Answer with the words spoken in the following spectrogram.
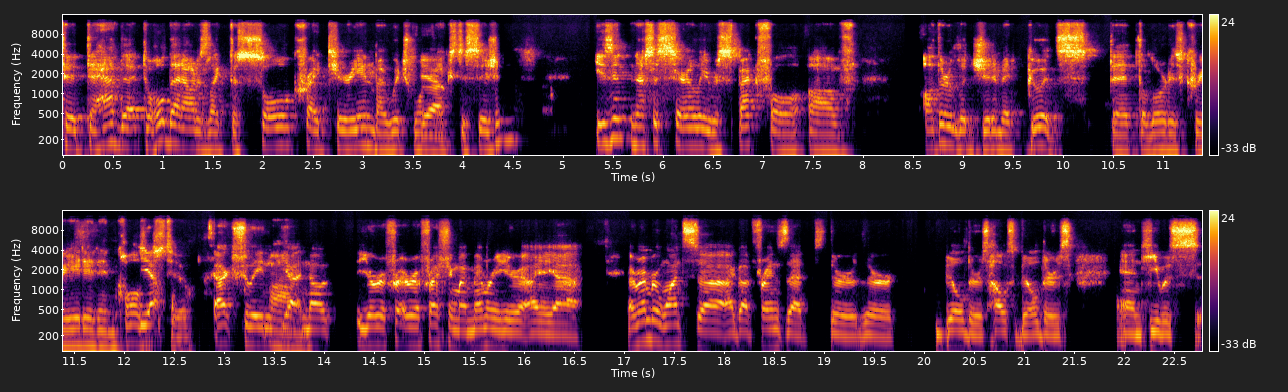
to to have that to hold that out as like the sole criterion by which one yeah. makes decisions isn't necessarily respectful of other legitimate goods that the Lord has created and calls yeah. us to. Actually, um, yeah, no, you're ref- refreshing my memory here. I uh, I remember once uh, I got friends that they're they're builders, house builders, and he was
